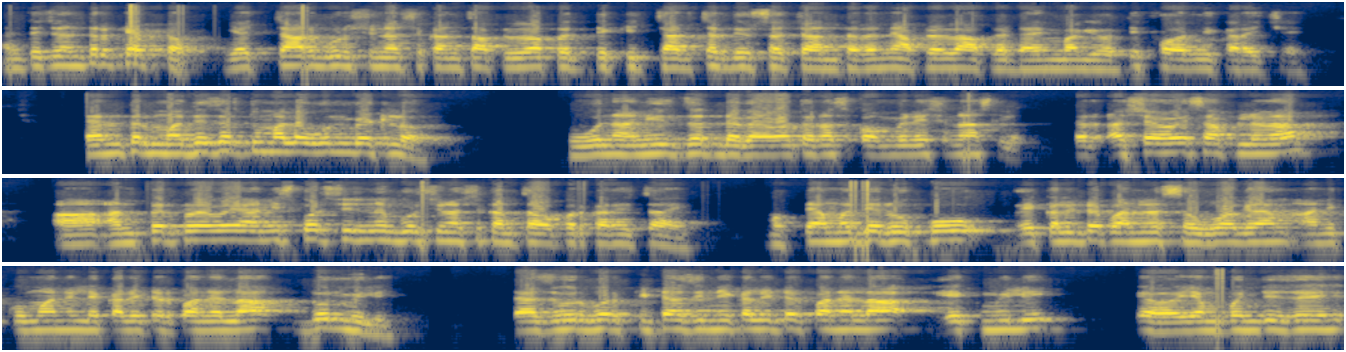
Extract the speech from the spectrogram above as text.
आणि त्याच्यानंतर कॅपटॉप. या चार बुरशीनाशकांचा आपल्याला प्रत्येकी चार चार दिवसाच्या अंतराने आपल्याला आपल्या डाळिंब फवारणी करायची आहे. त्यानंतरमध्ये जर तुम्हाला ऊन भेटलं ऊन आणि जर ढगाळ वातावरणाचं कॉम्बिनेशन असलं तर अशा वेळेस आपल्याला आंतरप्रवय आणि स्पर्शजन्य बुरशीनाशकांचा वापर करायचा आहे. मग त्यामध्ये रोको एका लिटर पाण्याला सव्वा ग्रॅम आणि कुमानिल एका लिटर पाण्याला दोन मिली. त्याचबरोबर किटाझिन एका लिटर पाण्याला एक मिली एम पंचेचाळीस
